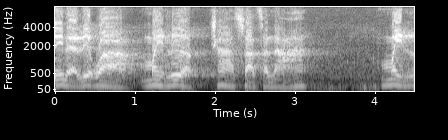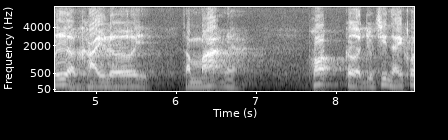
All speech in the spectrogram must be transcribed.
นี่แหละเรียกว่า ไม่เลือกชาติศาสนา ไม่เลือกใครเลยธรรมะเนี่ย เพราะเกิดอยู่ที่ไหนก็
